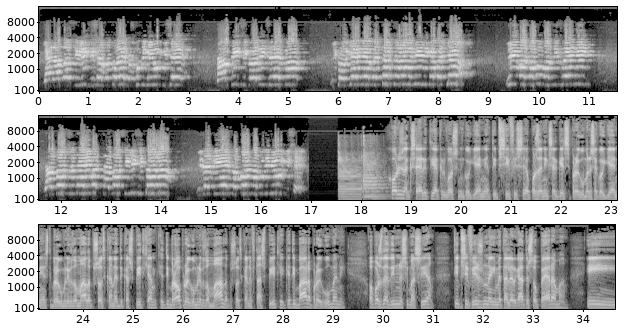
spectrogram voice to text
για να δώσει λύση σε αυτό το έτος που δημιούργησε να μπει χωρίς ρεύμα οικογένεια με τέσσερα ανήλικα παιδιά. Είμαστε αποφασισμένοι να δώσουν να δώσει λύση τώρα η ΔΕΔΙΕ στο πρόβλημα που δημιούργησε χωρίς να ξέρει τι ακριβώς είναι η οικογένεια, τι ψήφισε, όπως δεν ήξερε και τις προηγούμενες οικογένειες, την προηγούμενη εβδομάδα που σώθηκαν 11 σπίτια και την προ-προηγούμενη εβδομάδα που σώθηκαν 7 σπίτια και την πάρα προηγούμενη. Όπως δεν δίνουν σημασία τι ψηφίζουν οι μεταλλεργάτες στο πέραμα, ή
